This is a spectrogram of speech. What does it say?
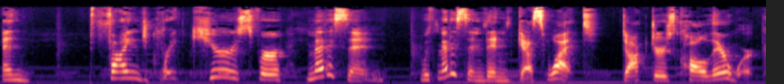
and find great cures for medicine, with medicine, then guess what? Doctors call their work.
